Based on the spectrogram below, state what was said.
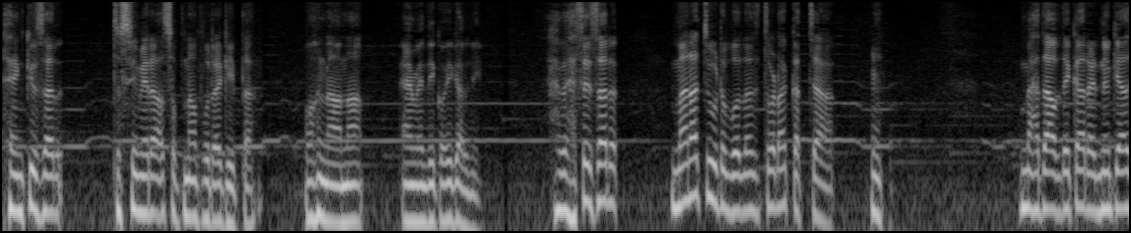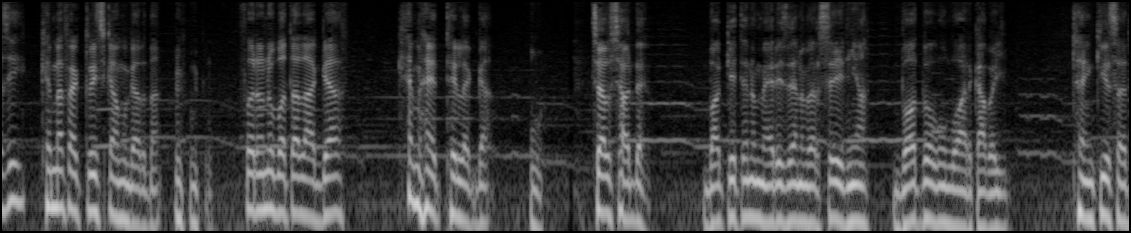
ਥੈਂਕ ਯੂ ਸਰ ਤੁਸੀਂ ਮੇਰਾ ਸੁਪਨਾ ਪੂਰਾ ਕੀਤਾ। ਉਹ ਨਾ ਨਾ, ਐਵੇਂ ਦੀ ਕੋਈ ਗੱਲ ਨਹੀਂ। ਵੈਸੇ ਸਰ ਮੈਂ ਨਾ ਝੂਠ ਬੋਲਣ 'ਚ ਥੋੜਾ ਕੱਚਾ। ਮੈਂ ਤਾਂ ਆਪਦੇ ਘਰ ਵਾਲੇ ਨੂੰ ਕਿਹਾ ਸੀ ਕਿ ਮੈਂ ਫੈਕਟਰੀ 'ਚ ਕੰਮ ਕਰਦਾ। ਫਿਰ ਉਹਨੂੰ ਪਤਾ ਲੱਗ ਗਿਆ ਕਿ ਮੈਂ ਇੱਥੇ ਲੱਗਾ। ਚੱਲ ਛੱਡ। ਬਾਕੀ ਤੈਨੂੰ ਮੈਰਿਜ ਐਨਵਰਸਰੀ ਦੀਆਂ ਬਹੁਤ ਬਹੁਤ ਮੁਬਾਰਕਾਂ ਬਾਈ। ਥੈਂਕ ਯੂ ਸਰ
